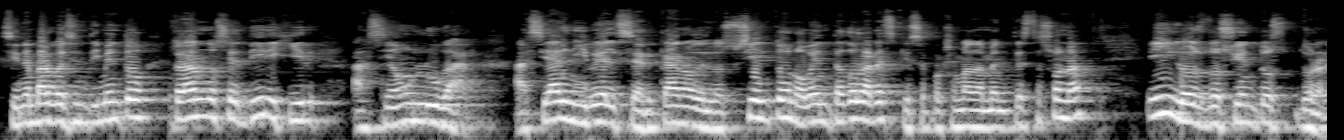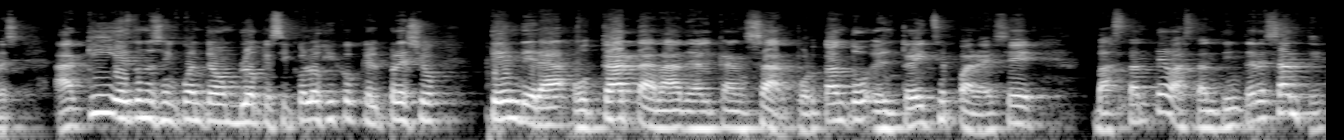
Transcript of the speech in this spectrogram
Sin embargo, el sentimiento tratándose dirigir hacia un lugar, hacia el nivel cercano de los 190 dólares, que es aproximadamente esta zona, y los 200 dólares. Aquí es donde se encuentra un bloque psicológico que el precio tenderá o tratará de alcanzar. Por tanto, el trade se parece bastante, bastante interesante.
